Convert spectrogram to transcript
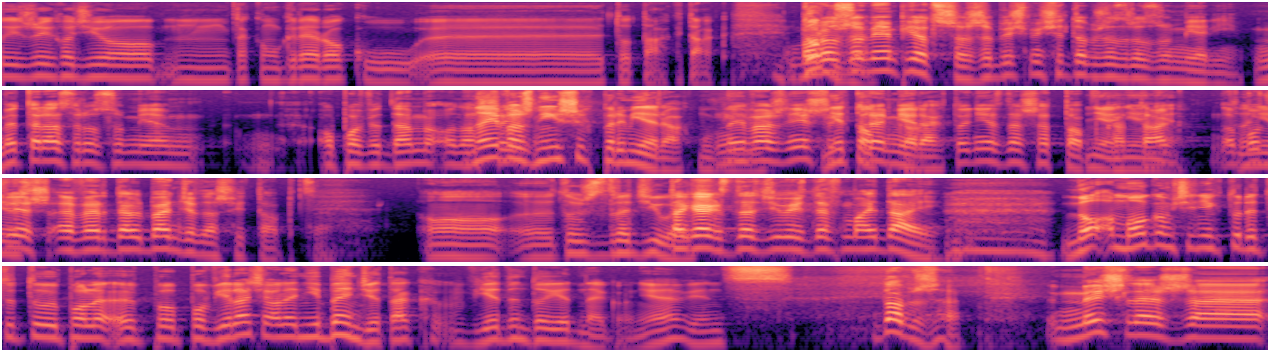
jeżeli chodzi o ym, taką grę roku, to tak, tak. Bo rozumiem, Piotrze, żebyśmy się dobrze zrozumieli. My teraz rozumiem, opowiadamy o naszej najważniejszych premierach mówimy. najważniejszych premierach. To nie jest nasza topka, Nie, nie, nie. tak? No To bo wiesz, jest- Everdell będzie w naszej topce. O, y, to już zdradziłeś. Tak jak zdradziłeś Death My Die. No, mogą się niektóre tytuły pole, po, powielać, ale nie będzie tak w jeden do jednego, nie? Więc Dobrze. Myślę, że.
